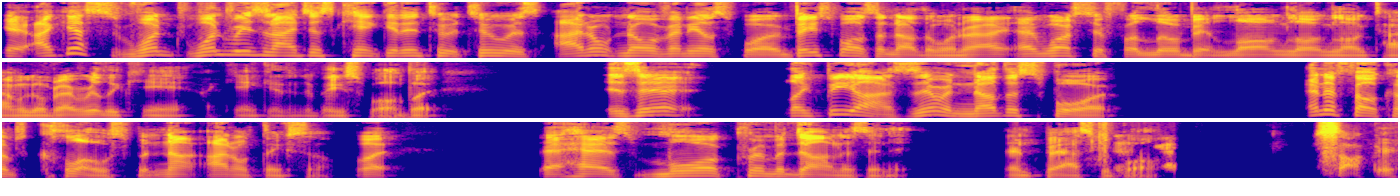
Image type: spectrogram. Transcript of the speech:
Yeah, I guess one one reason I just can't get into it too is I don't know of any other sport. Baseball is another one. Right? I watched it for a little bit, long, long, long time ago, but I really can't. I can't get into baseball. But is there like be honest? Is there another sport? NFL comes close, but not. I don't think so. But that has more prima donnas in it than basketball. Soccer.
